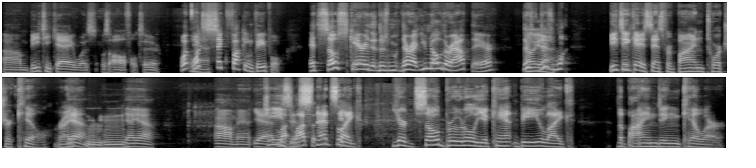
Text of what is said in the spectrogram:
um, btk was was awful too what Yeah. sick fucking people it's so scary that there's they're at you know they're out there there's, Oh, yeah. there's one BTK stands for bind, torture, kill. Right? yeah Mhm. yeah yeah oh man yeah lo- Jesus, lots of, that's it- like you're so brutal. You can't be like the binding killer.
